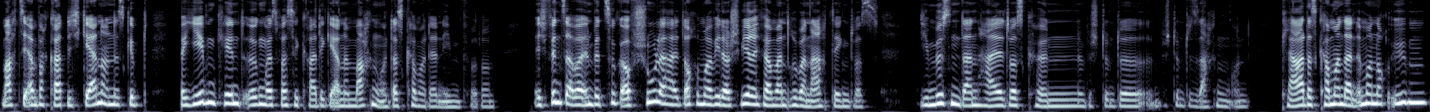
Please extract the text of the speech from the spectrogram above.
macht sie einfach gerade nicht gerne und es gibt bei jedem Kind irgendwas, was sie gerade gerne machen und das kann man dann eben fördern. Ich finde es aber in Bezug auf Schule halt doch immer wieder schwierig, wenn man drüber nachdenkt, was die müssen dann halt was können, bestimmte, bestimmte Sachen und klar, das kann man dann immer noch üben,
